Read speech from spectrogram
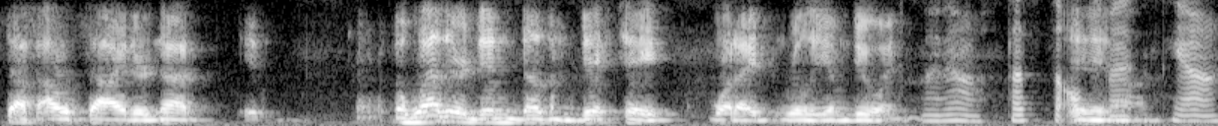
stuff outside or not. It, the weather didn't doesn't dictate what I really am doing. I know. That's the ultimate. Yeah.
